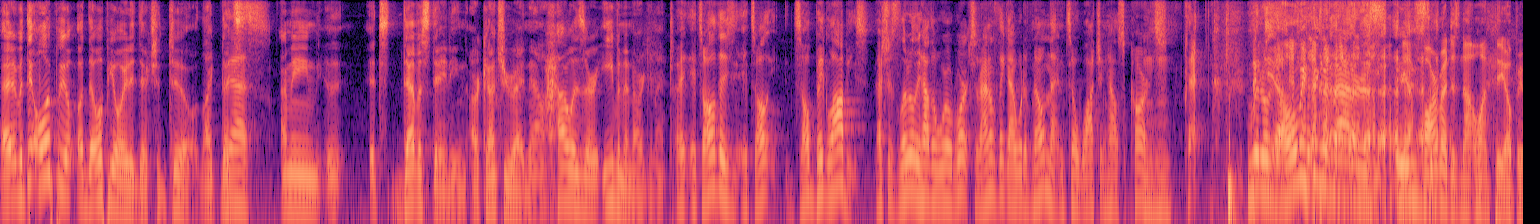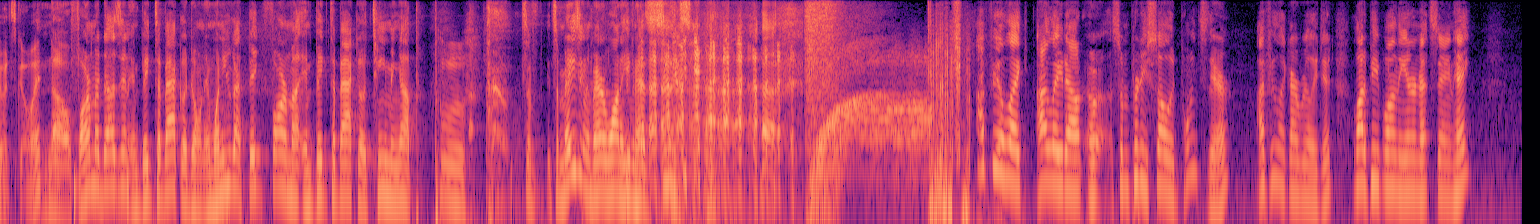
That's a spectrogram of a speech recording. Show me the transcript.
Uh, but the opio- the opioid addiction too. Like that's. Yes. I mean, uh, it's devastating our country right now. How is there even an argument? It's all these. It's all. It's all big lobbies. That's just literally how the world works, and I don't think I would have known that until watching House of Cards. literally, the only thing that matters is Yeah, pharma does not want the opioids to go away. no. Pharma doesn't, and big tobacco don't. And when you got big pharma and big tobacco teaming up, it's a, it's amazing that marijuana even has seeds. I feel like I laid out uh, some pretty solid points there. I feel like I really did. A lot of people on the internet saying, "Hey,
